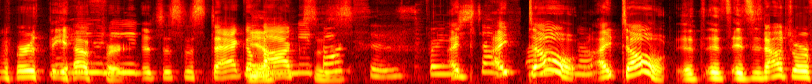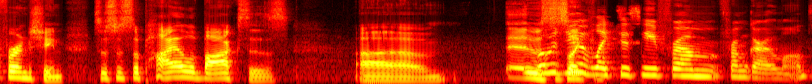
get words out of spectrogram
worth the Maybe effort. need- it's just a stack of Yeah. You need boxes. boxes for your I, stuff. I don't. know. I don't. It's it's it's an outdoor furnishing. So it's just a pile of boxes. Um, it was What would you like, have liked to see from from Garlemald?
